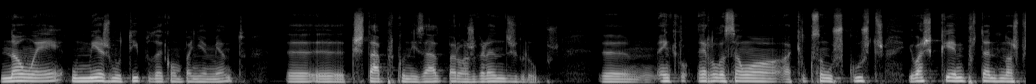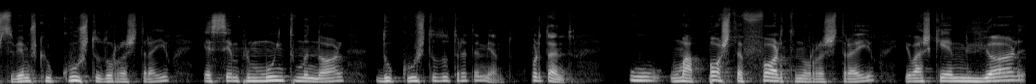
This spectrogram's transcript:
não é o mesmo tipo de acompanhamento uh, que está preconizado para os grandes grupos. Uh, em, em, relação ao, àquilo que são os custos, eu acho que é importante nós percebermos que o custo do rastreio é sempre muito menor do custo do tratamento. Portanto, o, uma aposta forte no rastreio, eu acho que é, melhor,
